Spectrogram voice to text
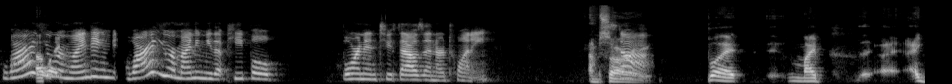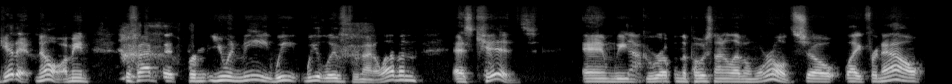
why are you like, reminding me? Why are you reminding me that people born in 2000 or 20? I'm sorry. Stop but my I get it. No, I mean the fact that for you and me, we we lived through 9/11 as kids and we yeah. grew up in the post 9/11 world. So like for now,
